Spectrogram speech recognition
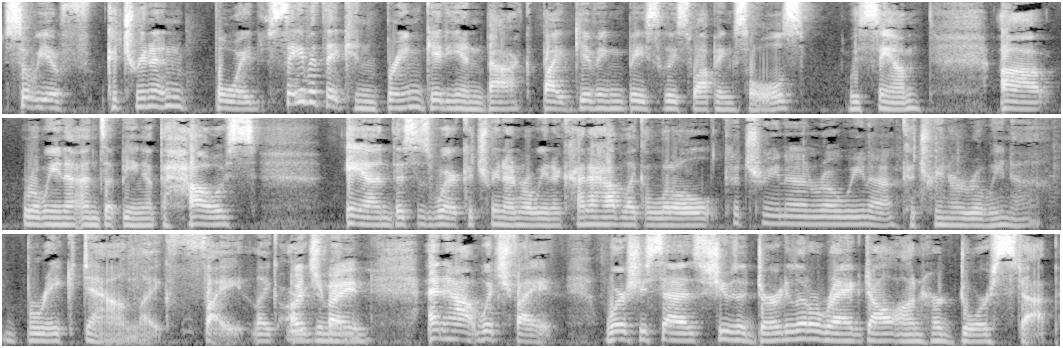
so we have Katrina and Boyd say that they can bring Gideon back by giving basically swapping souls with Sam. Uh, Rowena ends up being at the house. And this is where Katrina and Rowena kind of have like a little Katrina and Rowena. Katrina Rowena breakdown, like fight, like Witch argument, fight. and how witch fight, where she says she was a dirty little rag doll on her doorstep.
